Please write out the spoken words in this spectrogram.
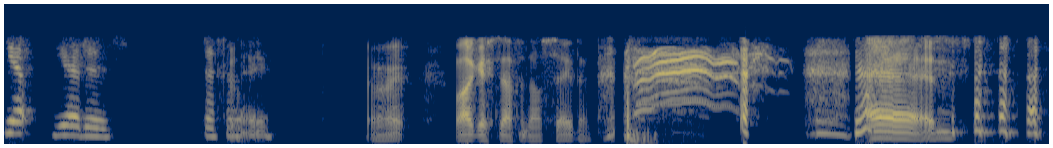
Yep, yeah, it is definitely. All right. Well, I guess nothing else to say then. and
